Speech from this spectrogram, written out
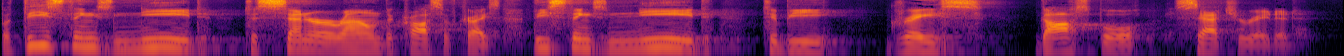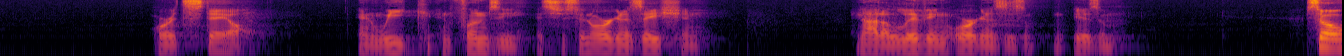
But these things need to center around the cross of Christ. These things need to be grace, gospel saturated, or it's stale and weak and flimsy. It's just an organization, not a living organism. So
